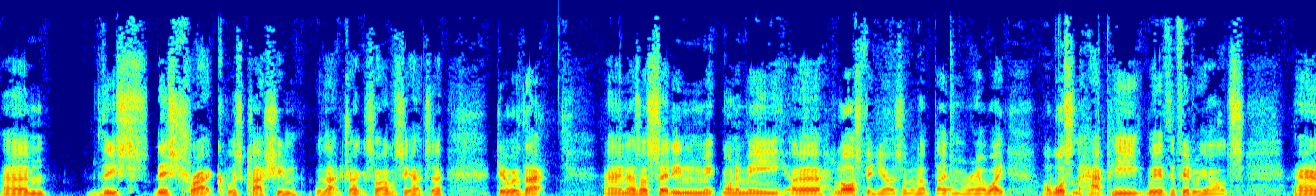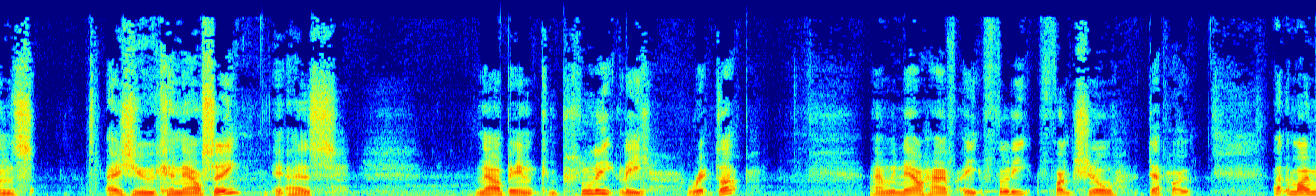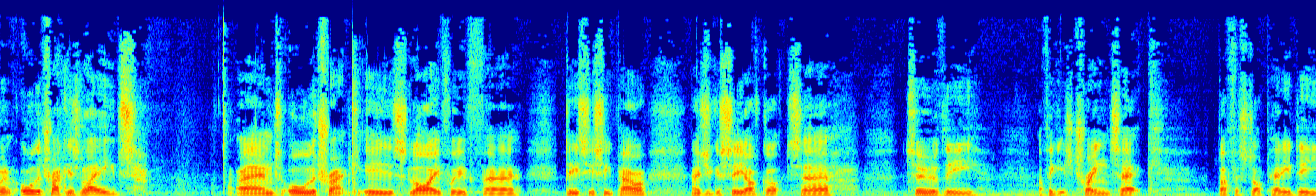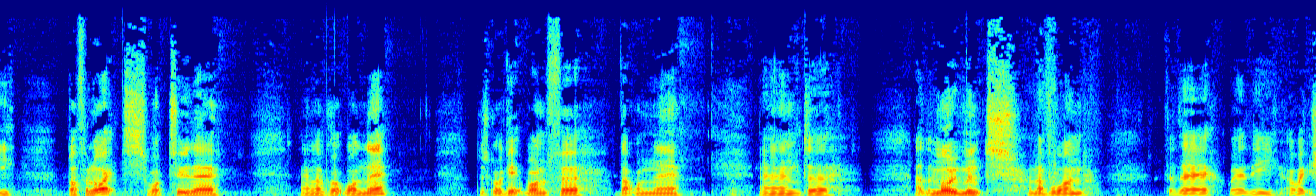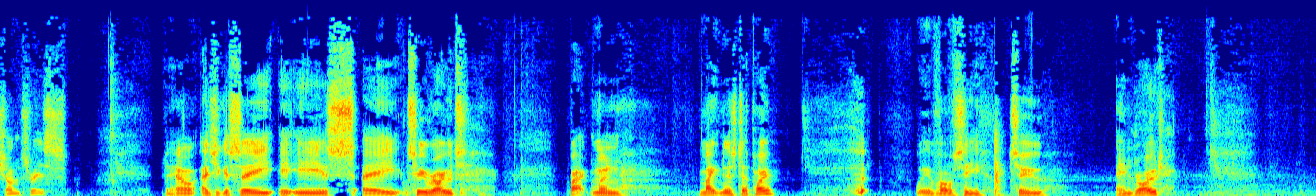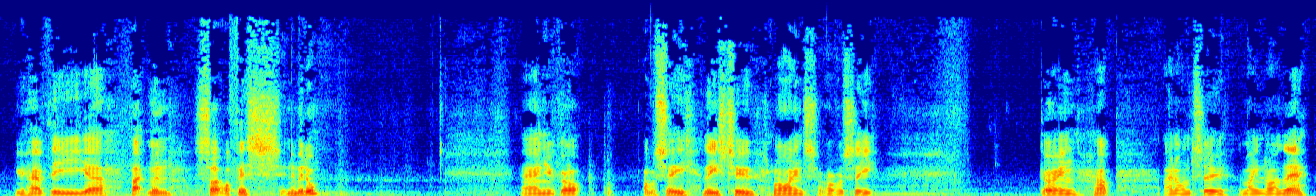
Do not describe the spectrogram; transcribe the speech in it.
Um, this this track was clashing with that track, so I obviously had to deal with that. And as I said in one of my uh, last videos on an update on the railway, I wasn't happy with the fiddle yards. And as you can now see, it has now been completely ripped up. And we now have a fully functional depot. At the moment, all the track is laid and all the track is live with uh, DCC power. As you can see, I've got uh, two of the, I think it's Train Tech buffer stop LED buffer lights. What two there, and I've got one there. Just got to get one for that one there, and uh, at the moment, another one for there where the 08 shunter is. Now, as you can see, it is a two-road Bachmann maintenance depot with obviously two end road. You have the uh, Bachmann site office in the middle, and you've got obviously these two lines obviously going up and onto the main line there.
